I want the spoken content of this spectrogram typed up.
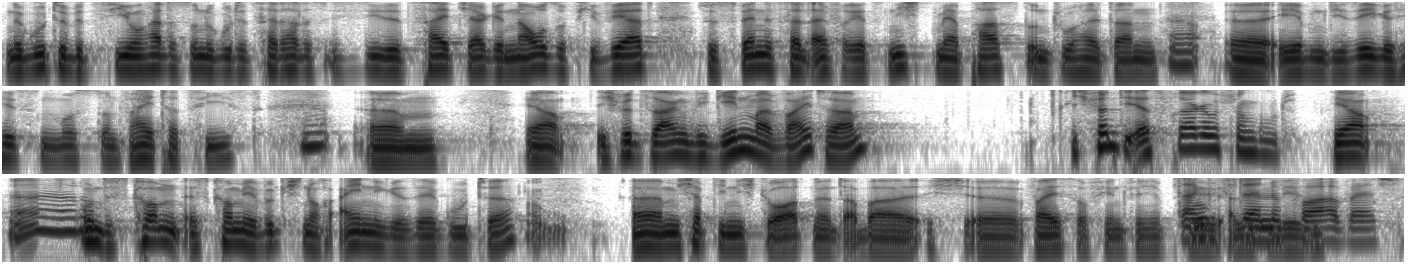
eine gute Beziehung hattest und eine gute Zeit hattest, ist diese Zeit ja genauso viel wert. Selbst wenn es halt einfach jetzt nicht mehr passt und du halt dann Ja. Äh, eben die Segel hissen musst und weiterziehst. Ja, ähm, ja ich würde sagen, wir gehen mal weiter. ich fand die erste Frage schon gut. Ja, Ja, ja, und es kommen, es kommen hier wirklich noch einige sehr gute. Oh. Ähm, ich habe die nicht geordnet, aber ich äh, weiß auf jeden Fall, ich habe sie Danke für deine gelesen. Vorarbeit.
